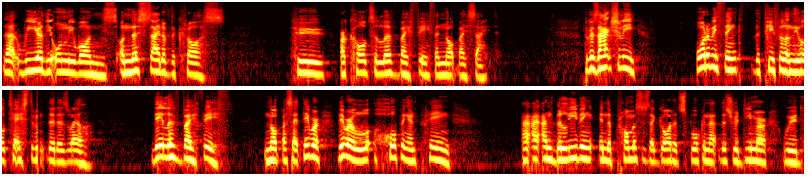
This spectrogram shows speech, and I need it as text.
that we are the only ones on this side of the cross who are called to live by faith and not by sight. Because actually, what do we think the people in the Old Testament did as well? They lived by faith, not by sight. They were, they were hoping and praying and believing in the promises that God had spoken that this Redeemer would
